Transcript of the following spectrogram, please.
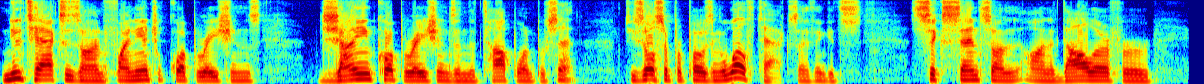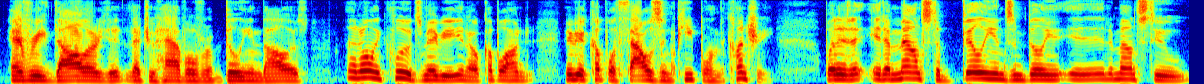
new taxes on financial corporations, giant corporations, and the top one percent. She's also proposing a wealth tax. I think it's six cents on on a dollar for every dollar that you have over a billion dollars. That only includes maybe you know a couple hundred, maybe a couple of thousand people in the country, but it it amounts to billions and billions. It amounts to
